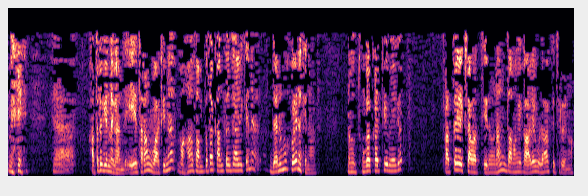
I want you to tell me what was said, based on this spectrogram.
මේ අතට ගෙන්න ගන්න. ඒ තරම් වටින මහා සම්පතක් අන්තර්ජාලය කියන්නේ දැනුම හොයන කෙනාට. නමුත් හුඟක් කට්ටිය මේක ප්‍රත්‍යක්ෂාවක් තියෙනවා නම් තමන්ගේ කාලය ගොඩාක් ඉතුරු වෙනවා.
